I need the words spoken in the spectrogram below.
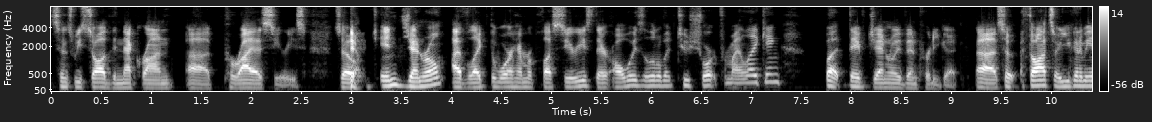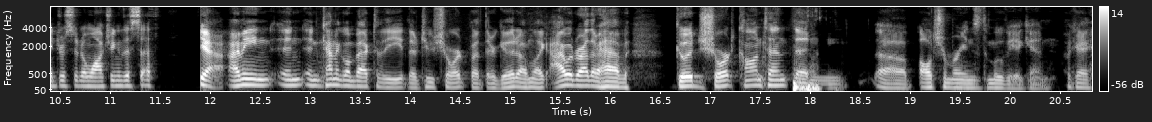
since we saw the Necron uh, Pariah series. So Yeah. in general, I've liked the Warhammer Plus series. They're always a little bit too short for my liking, but they've generally been pretty good. Uh, so thoughts? Are you going to be interested in watching this, Seth? Yeah, I mean, and and kind of going back to the they're too short, but they're good. I'm like, I would rather have good short content, then uh, Ultramarines the movie again. Okay.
